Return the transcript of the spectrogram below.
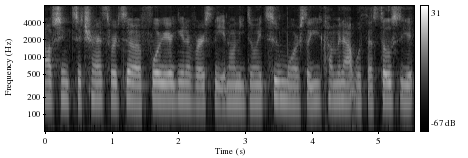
option to transfer to a four-year university and only doing two more. So you coming out with associate,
